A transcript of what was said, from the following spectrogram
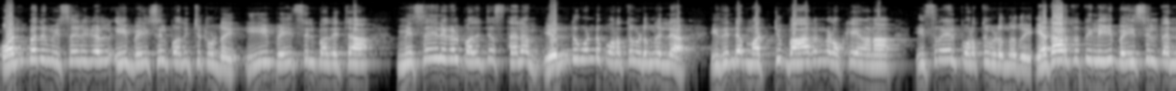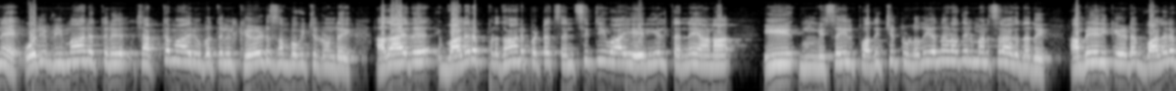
ഒൻപത് മിസൈലുകൾ ഈ ബേസിൽ പതിച്ചിട്ടുണ്ട്. ഈ ബേസിൽ പതിച്ച മിസൈലുകൾ പതിച്ച സ്ഥലം എന്തുകൊണ്ട് പുറത്തു വിടുന്നില്ല? ഇതിന്റെ മറ്റു ഭാഗങ്ങളൊക്കെയാണ് ഇസ്രയേൽ പുറത്തു വിടുന്നത്. യഥാർത്ഥത്തിൽ ഈ ബേസിൽ തന്നെ ഒരു വിമാനത്തിന് ശക്തമായ രൂപത്തിൽ കേട് സംഭവിച്ചിട്ടുണ്ട്. അതായത് വളരെ പ്രധാനപ്പെട്ട സെൻസിറ്റീവായ ഏരിയയിൽ തന്നെയാണ് ഈ മിസൈൽ പതിച്ചിട്ടുള്ളത് എന്നാണ് അതിൽ മനസ്സിലാകുന്നത്. അമേരിക്കയുടെ വളരെ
